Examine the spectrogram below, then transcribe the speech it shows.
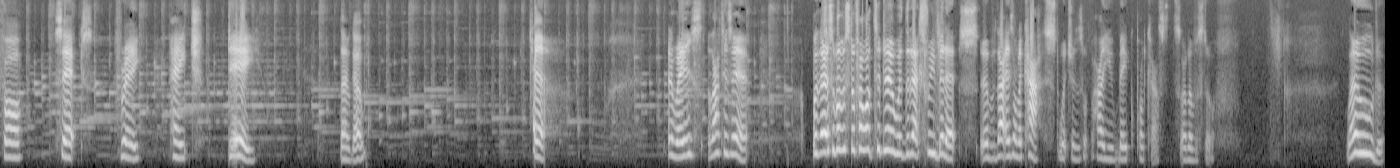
four, six, three, H, D. There we go. Yeah. Anyways, that is it. But there's some other stuff I want to do in the next three minutes. Um, that is on Acast, which is how you make podcasts and other stuff. Load.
